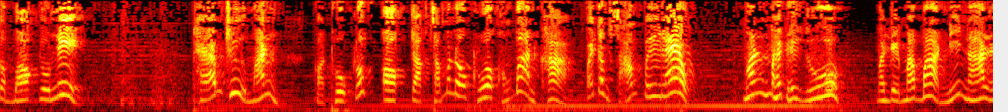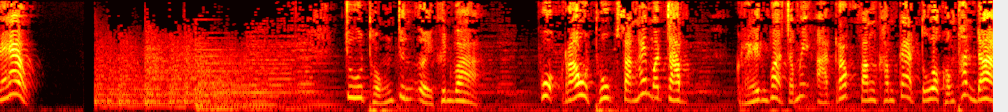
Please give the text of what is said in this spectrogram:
ก็บอกอยู่นี่ แถมชื่อมันก็ถูกลบออกจากสมโนครัวของบ้านข้าไปตั้งสามปีแล้ว มันไม่ได้อยู่ไม่ได้มาบ้านนี้นานแล้ว จูถงจึงเอ่ยขึ้นว่า พวกเราถูกสั่งให้มาจับ เกรงว่าจะไม่อาจรับฟังคำแก้ตัวของท่านได้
